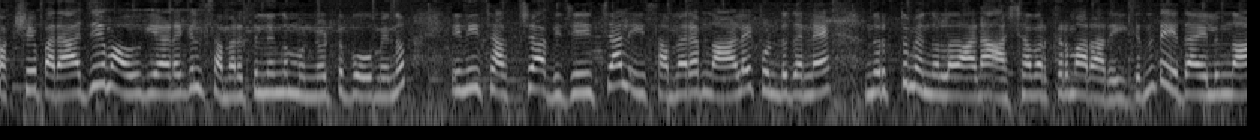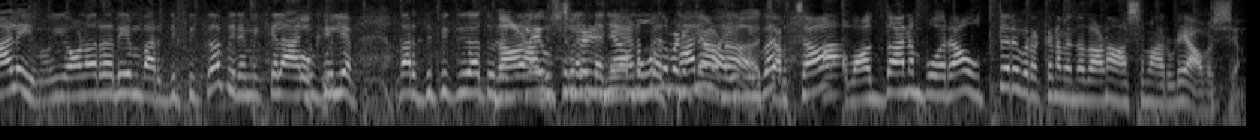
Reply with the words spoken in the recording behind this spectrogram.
പക്ഷേ പരാജയമാവുകയാണെങ്കിൽ സമരത്തിൽ നിന്നും മുന്നോട്ട് പോകുമെന്നും ഇനി ചർച്ച വിജയിച്ചാൽ ഈ സമരം നാളെ കൊണ്ട് തന്നെ നിർത്തുമെന്നുള്ളതാണ് ആശാവർക്കർമാർ അറിയിക്കുന്നത്. ഏതായാലും നാളെയും ഈ ഓണറേറിയം വർദ്ധിപ്പിക്കുക വിരമിക്കൽ ആനുകൂല്യം വർദ്ധിപ്പിക്കുക തുടങ്ങിയ വാഗ്ദാനം പോരാ ഉത്തരവിറക്കണം എന്നതാണ് ആശമാരുടെ ആവശ്യം.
